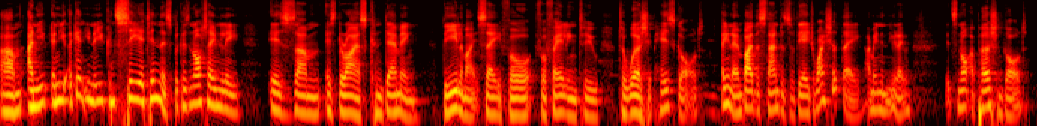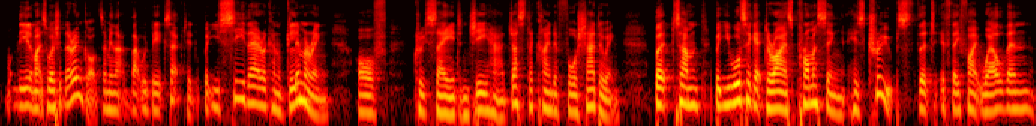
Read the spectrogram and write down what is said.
Um, and you, and you, again, you know, you can see it in this because not only is, um, is Darius condemning the Elamites say for, for failing to, to worship his God, you know, and by the standards of the age, why should they? I mean, you know, it's not a Persian God. The Elamites worship their own gods. I mean, that, that would be accepted. But you see there a kind of glimmering of crusade and jihad, just a kind of foreshadowing. But, um, but you also get Darius promising his troops that if they fight well, then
